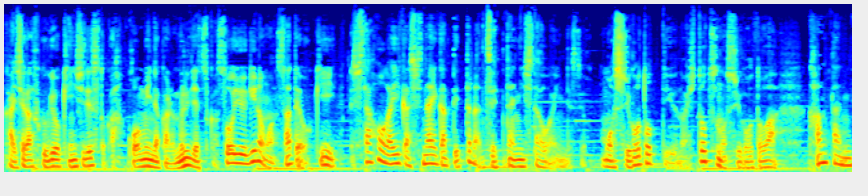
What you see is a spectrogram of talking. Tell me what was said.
会社が副業禁止ですとか公務員だから無理ですとかそういう議論はさておきした方がいいかしないかって言ったら絶対にした方がいいんですよ。もう仕事っていうのは一つの仕事は簡単に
